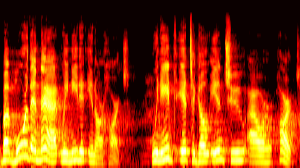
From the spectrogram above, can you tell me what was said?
but more than that, we need it in our heart. We need it to go into our heart.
